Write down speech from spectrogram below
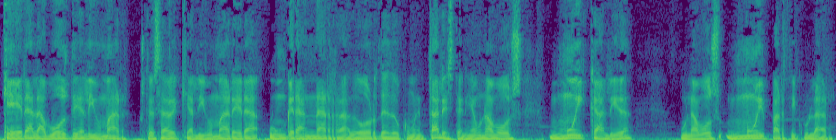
que era la voz de Ali Umar. Usted sabe que Ali Umar era un gran narrador de documentales, tenía una voz muy cálida, una voz muy particular,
